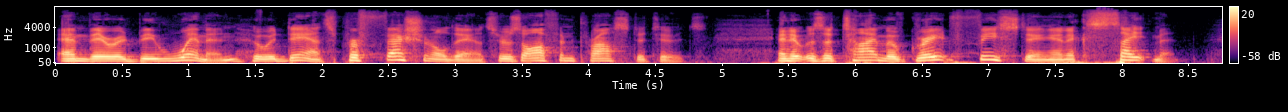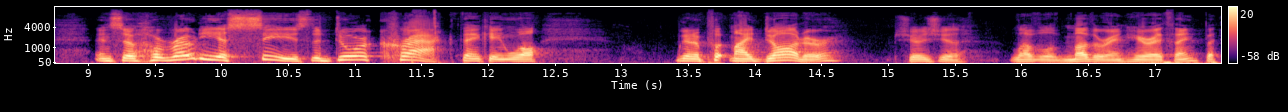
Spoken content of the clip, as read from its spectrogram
and there would be women who would dance, professional dancers, often prostitutes. And it was a time of great feasting and excitement. And so Herodias sees the door crack, thinking, well, I'm going to put my daughter, shows you level of mothering here, I think, but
